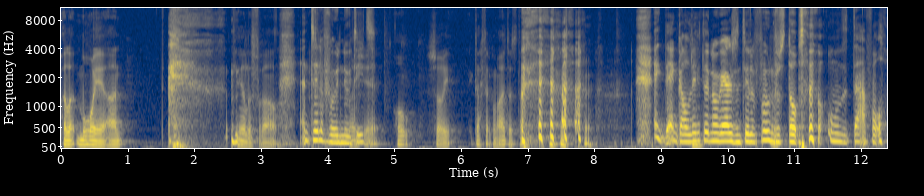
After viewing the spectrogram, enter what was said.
wel het mooie aan heel het verhaal. een telefoon doet iets. oh, sorry. Ik dacht dat ik hem uit had staan. Ik denk al ligt er nog ergens een telefoon verstopt onder de tafel.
